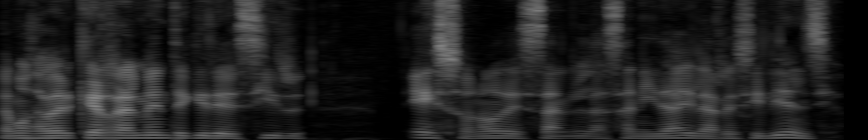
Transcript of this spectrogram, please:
vamos a ver qué realmente quiere decir eso, ¿no? De la sanidad y la resiliencia.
